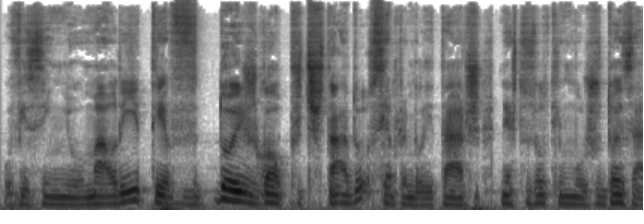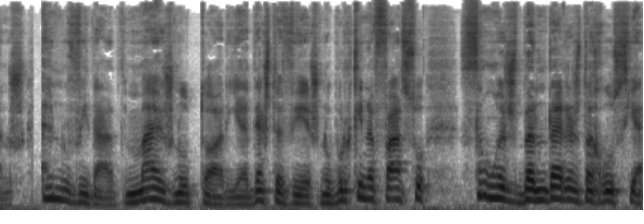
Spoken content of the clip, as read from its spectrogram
O vizinho Mali teve dois golpes de Estado, sempre militares, nestes últimos dois anos. A novidade mais notória, desta vez no Burkina Faso, são as bandeiras da Rússia,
